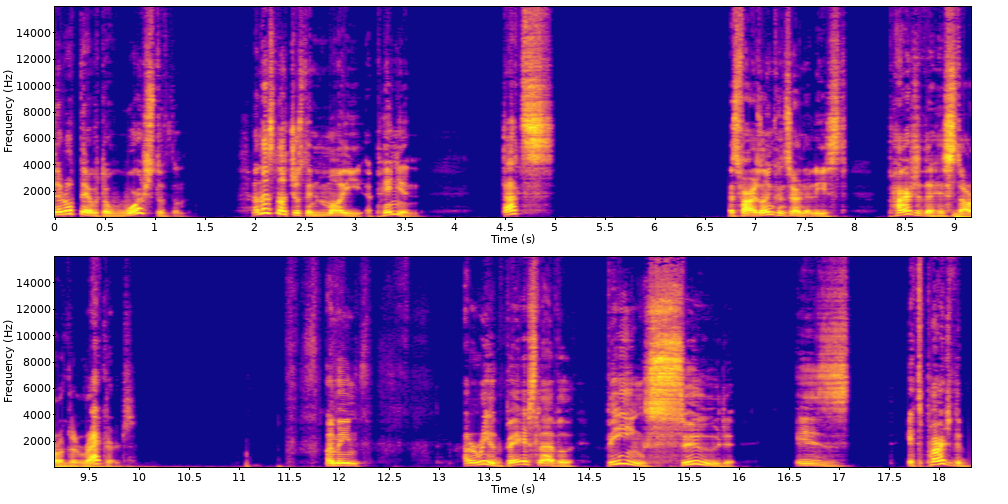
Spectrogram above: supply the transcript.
They're up there with the worst of them. And that's not just in my opinion that's, as far as I'm concerned at least, part of the historical record. I mean, at a real base level, being sued is it's part of the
